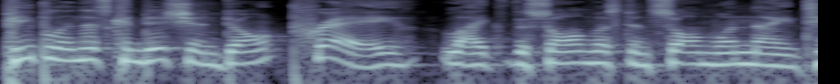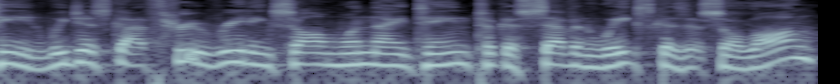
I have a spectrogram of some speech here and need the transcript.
People in this condition don't pray like the psalmist in Psalm 119. We just got through reading Psalm 119, took us seven weeks because it's so long.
